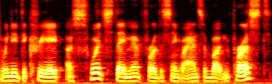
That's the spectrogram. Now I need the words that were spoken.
we need to create a switch statement for the single answer button pressed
